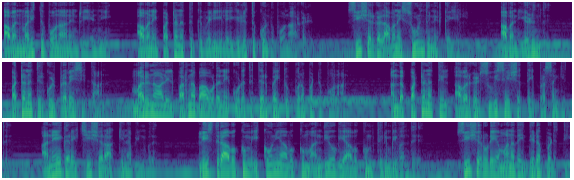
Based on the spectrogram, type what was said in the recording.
அவன் மரித்துப் போனான் என்று எண்ணி அவனை பட்டணத்துக்கு வெளியிலே இழுத்துக் கொண்டு போனார்கள். சீஷர்கள் அவனை சூழ்ந்து நிற்கையில் அவன் எழுந்து பட்டணத்திற்குள் பிரவேசித்தான். மறுநாளில் பர்ணபாவுடனே கூடத்து தெற்பைக்கு புறப்பட்டு போனான். அந்த பட்டணத்தில் அவர்கள் சுவிசேஷத்தை பிரசங்கித்து அநேகரை சீஷராக்கின பின்பு லீஸ்திராவுக்கும் இக்கோனியாவுக்கும் அந்தியோகியாவுக்கும் திரும்பி வந்து சீஷருடைய மனதை திடப்படுத்தி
